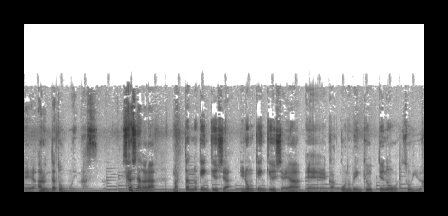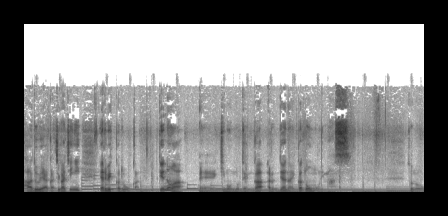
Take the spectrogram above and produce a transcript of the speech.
えー、あるんだと思います。しかしながら末端の研究者理論研究者や、えー、学校の勉強っていうのをそういうハードウェアガチガチにやるべきかどうかっていうのは、えー、疑問の点があるんではないかと思います。その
